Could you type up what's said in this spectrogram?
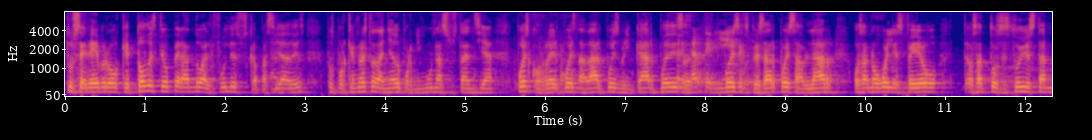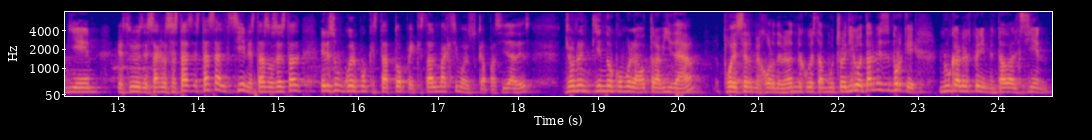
tu cerebro, que todo esté operando al full de sus capacidades, pues porque no está dañado por ninguna sustancia. Puedes correr, puedes nadar, puedes brincar, puedes, puedes expresar, puedes hablar, o sea, no hueles feo, o sea, tus estudios están bien, estudios de sangre, o sea, estás, estás al 100, estás, o sea, estás, eres un cuerpo que está a tope, que está al máximo de sus capacidades. Yo no entiendo cómo la otra vida puede ser mejor, de verdad me cuesta mucho. Digo, tal vez es porque nunca lo he experimentado al 100,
